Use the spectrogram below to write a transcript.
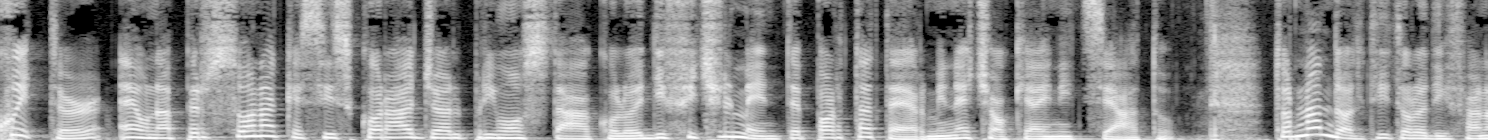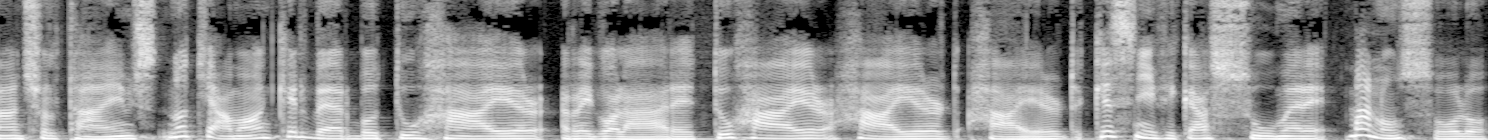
Quitter è una persona che si scoraggia al primo ostacolo e difficilmente porta a termine ciò che ha iniziato. Tornando al titolo di Financial Times, notiamo anche il verbo to hire regolare, to hire, hired, hired, che significa assumere, ma non solo.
